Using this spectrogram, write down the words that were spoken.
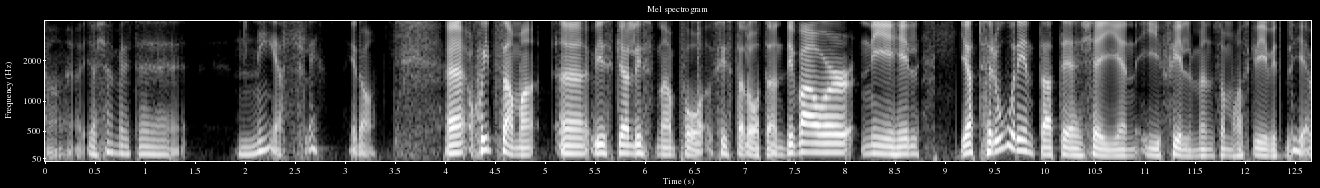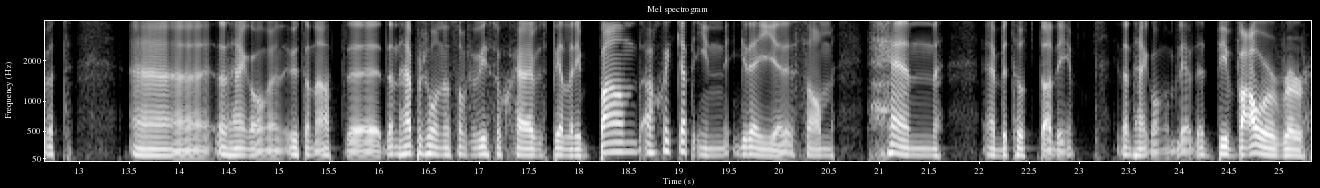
Fan, jag, jag känner mig lite neslig idag. Eh, skitsamma. Eh, vi ska lyssna på sista låten. Devour Nihil. Jag tror inte att det är tjejen i filmen som har skrivit brevet eh, den här gången, utan att eh, den här personen som förvisso själv spelar i band har skickat in grejer som hen är betuttad i. Den här gången blev det Devourer.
